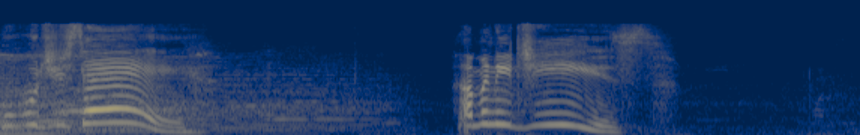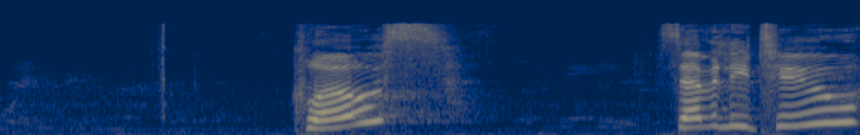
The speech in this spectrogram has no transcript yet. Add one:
What would you say? How many G's? Close? 72?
